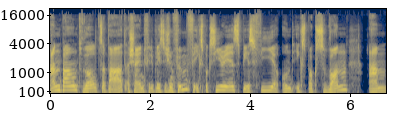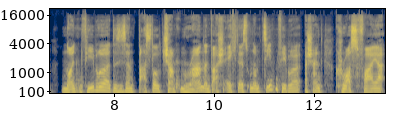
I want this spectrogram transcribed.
Unbound Worlds Apart erscheint für die PlayStation 5, Xbox Series, PS4 und Xbox One am 9. Februar. Das ist ein Bustle Jump'n'Run, ein waschechtes. Und am 10. Februar erscheint Crossfire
